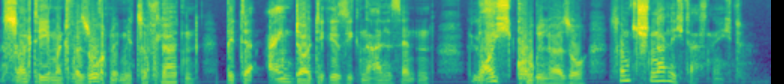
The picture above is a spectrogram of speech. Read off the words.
Sollte jemand versuchen, mit mir zu flirten, bitte eindeutige Signale senden. Leuchtkugeln oder so, sonst schnalle ich das nicht.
